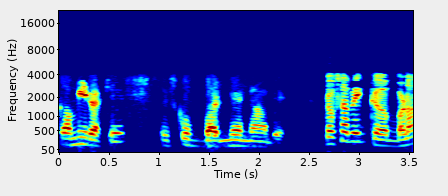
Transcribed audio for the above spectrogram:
कम ही रखें इसको बढ़ने ना दें डॉक्टर साहब, एक बड़ा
